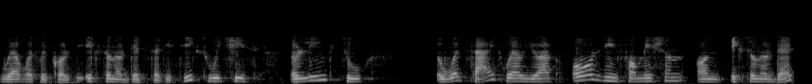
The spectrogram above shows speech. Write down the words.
we have what we call the external debt statistics, which is a link to a website where you have all the information on external debt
